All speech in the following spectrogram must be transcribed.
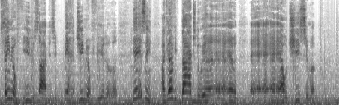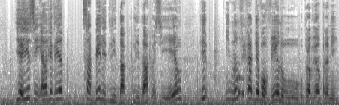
sem meu filho, sabe? Se perdi meu filho. E aí, assim, a gravidade do erro é, é, é, é altíssima. E aí, assim, ela deveria saber lidar, lidar com esse erro e, e não ficar devolvendo o, o problema para mim.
